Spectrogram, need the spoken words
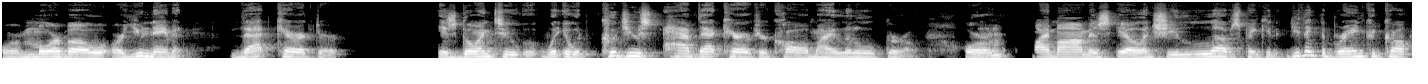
or Morbo or you name it, that character is going to it would could you have that character call my little girl or mm-hmm. My mom is ill and she loves pinky. Do you think the brain could call?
